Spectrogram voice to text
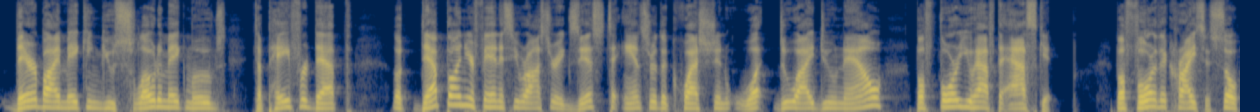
thereby making you slow to make moves, to pay for depth. Look, depth on your fantasy roster exists to answer the question, what do I do now? before you have to ask it, before the crisis. So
